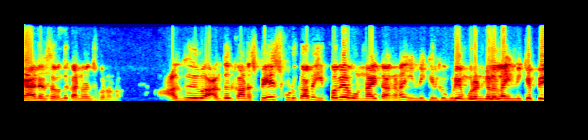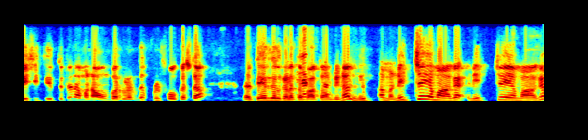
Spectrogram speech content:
கேடர்ஸை வந்து கன்வின்ஸ் பண்ணணும். அது அதுக்கான ஸ்பேஸ் கொடுக்காம இப்பவே ஒன்னாயிட்டாங்கன்னா இன்னைக்கு இருக்கக்கூடிய முரண்கள் எல்லாம் இன்னைக்கே பேசி தீர்த்துட்டு நம்ம நவம்பர்ல இருந்து ஃபுல் போக்கஸ்டா தேர்தல் களத்தை பார்த்தோம் அப்படின்னா ஆமா நிச்சயமாக நிச்சயமாக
